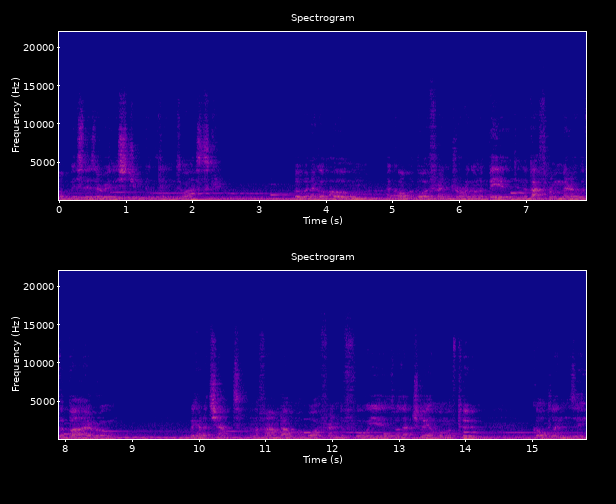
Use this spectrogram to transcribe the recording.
obviously is a really stupid thing to ask. But when I got home, I caught my boyfriend drawing on a beard in the bathroom mirror with a biro. We had a chat, and I found out my boyfriend of four years was actually a mum of two, called Lindsay,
